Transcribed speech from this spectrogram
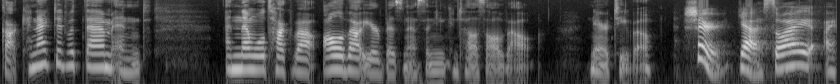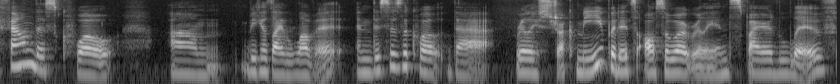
got connected with them and and then we'll talk about all about your business and you can tell us all about Narrativo. Sure. Yeah. So I I found this quote um, because I love it. And this is the quote that really struck me, but it's also what really inspired Liv,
